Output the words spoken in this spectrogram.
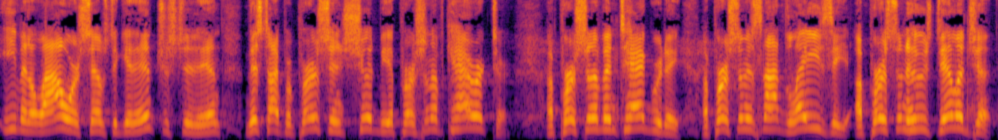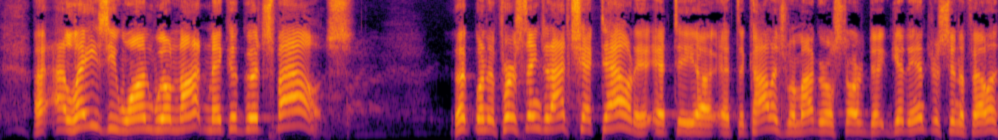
even allow ourselves to get interested in. This type of person should be a person of character, a person of integrity, a person that's not lazy, a person who's diligent. A, a lazy one will not make a good spouse. Look, one of the first things that I checked out at, the, uh, at the college when my girl started to get interest in a fella,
